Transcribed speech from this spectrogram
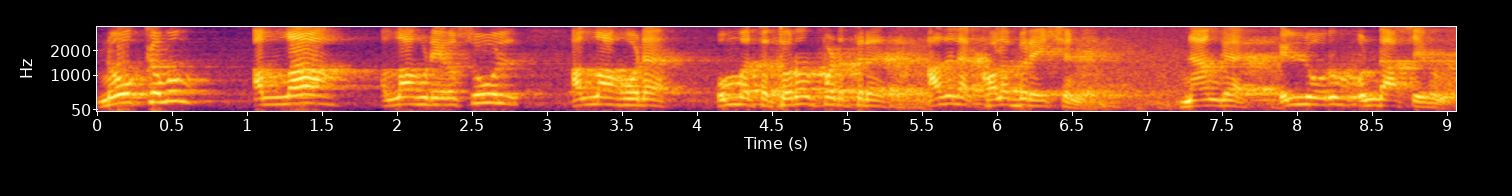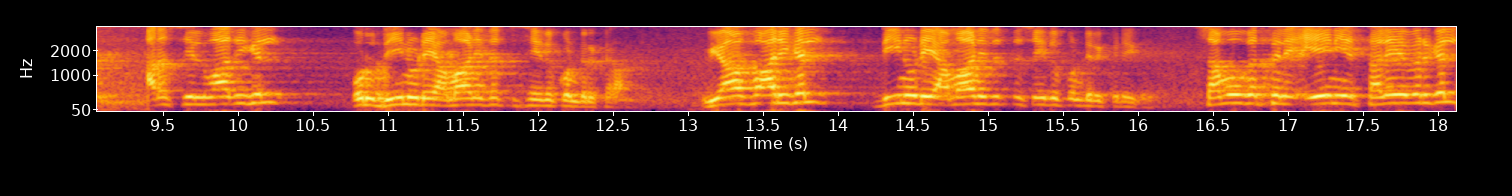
நோக்கமும் அல்லாஹ் அல்லாஹுடைய ரசூல் அல்லாஹோட உம்மத்தை தொடர்படுத்துற அதுல கொலபரேஷன் நாங்க எல்லோரும் ஒன்றா சேரும். அரசியல்வாதிகள் ஒரு தீனுடைய அமானிதத்தை செய்து கொண்டிருக்கிறாங்க வியாபாரிகள் தீனுடைய அமானிதத்தை செய்து கொண்டிருக்கிறீர்கள். சமூகத்தில் ஏனைய தலைவர்கள்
